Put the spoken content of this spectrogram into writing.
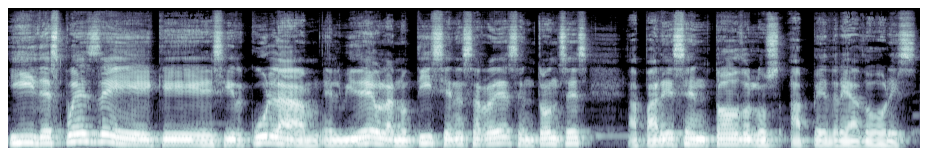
Y después de que circula el video, la noticia en esas redes, entonces aparecen todos los apedreadores.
